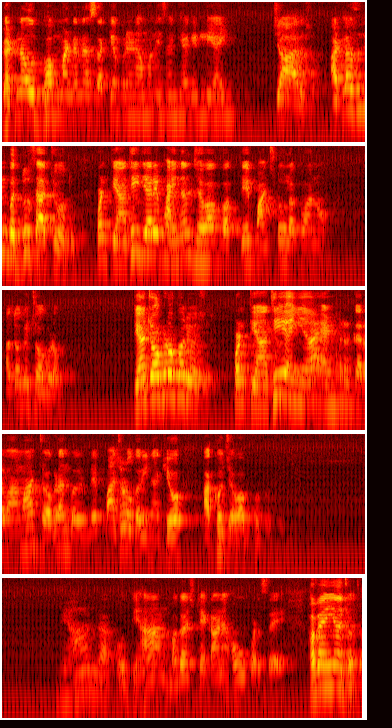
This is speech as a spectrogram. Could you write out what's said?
ઘટના ઉદ્ભવ માટેના શક્ય પરિણામોની સંખ્યા કેટલી આવી ચાર છે. આટલા સુધી બધું સાચું હતું. પણ ત્યાંથી જ્યારે ફાઇનલ જવાબ વખતે પાંચડો લખવાનો હતો કે ચોગડો? ત્યાં ચોગડો કર્યો છે. પણ ત્યાંથી અહીંયા એન્ટર કરવામાં ચોગડાને બદલે પાંચડો કરી નાખ્યો. આખો જવાબ ખોટો થઈ ગયો. ધ્યાન રાખો, ધ્યાન, મગજ ઠેકાણે હોવું પડશે. હવે અહીંયા જોજો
